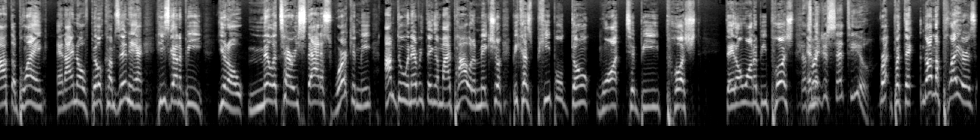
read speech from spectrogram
out the blank, and I know if Bill comes in here, he's going to be, you know, military status working me. I'm doing everything in my power to make sure because people don't want to be pushed. They don't want to be pushed. That's And what I just said to you. Right, but they not the players,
